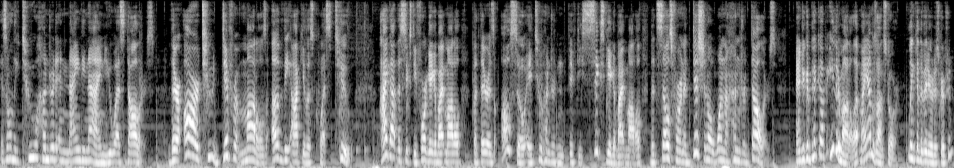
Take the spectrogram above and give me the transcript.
is only 299 US dollars. There are two different models of the Oculus Quest 2. I got the 64 gigabyte model, but there is also a 256 gigabyte model that sells for an additional $100. And you can pick up either model at my Amazon store. Link in the video description.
